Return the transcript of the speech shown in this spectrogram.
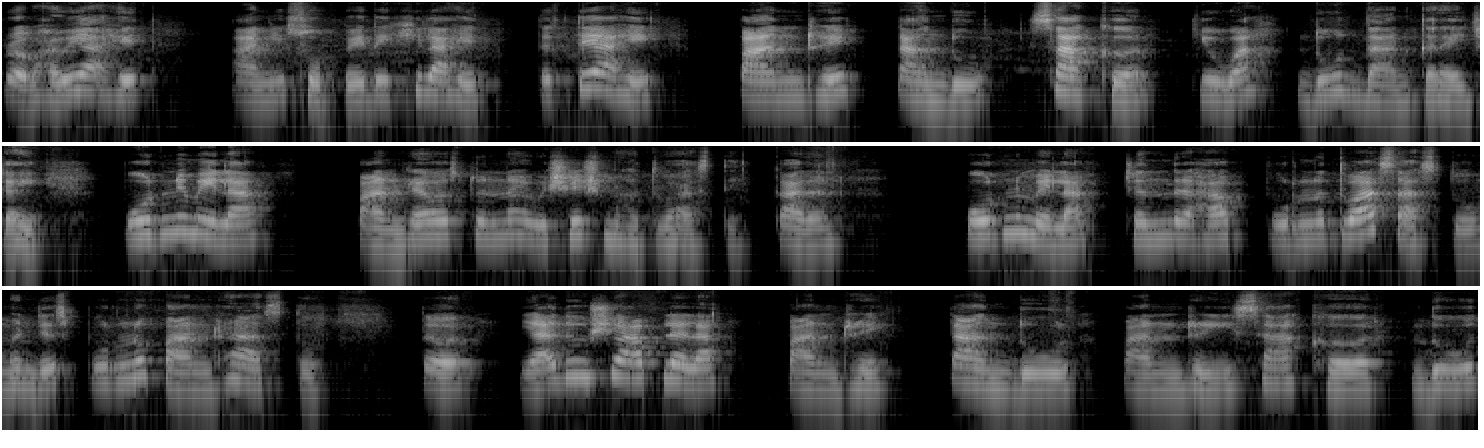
प्रभावी आहेत आणि सोपे देखील आहेत तर ते आहे पांढरे तांदूळ साखर किंवा दूध दान करायचे आहे. पौर्णिमेला पांढऱ्या वस्तूंना विशेष महत्त्व असते कारण पौर्णिमेला चंद्र हा पूर्णत्वास असतो म्हणजेच पूर्ण पांढरा असतो. तर या दिवशी आपल्याला पांढरे तांदूळ पांढरी साखर दूध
